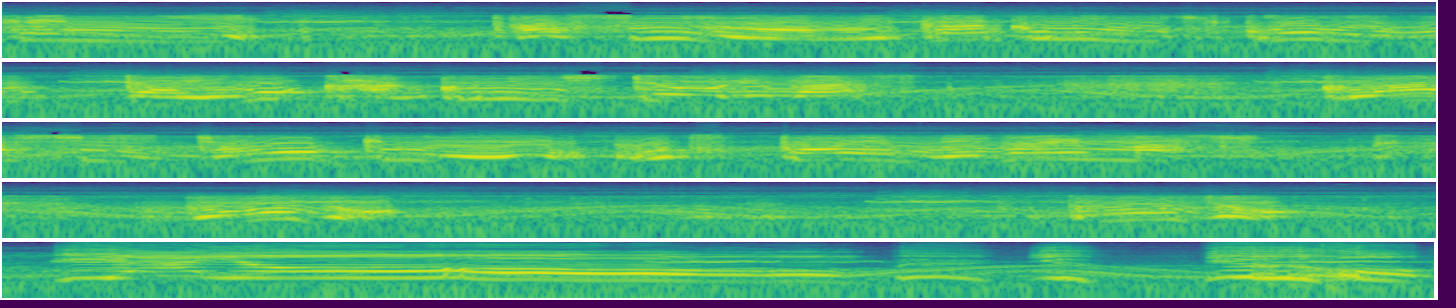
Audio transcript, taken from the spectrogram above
辺に多数の未確認飛行物体をます。詳しい状況をお伝え願います。どうぞ。どうぞ。いやよー。UFO、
